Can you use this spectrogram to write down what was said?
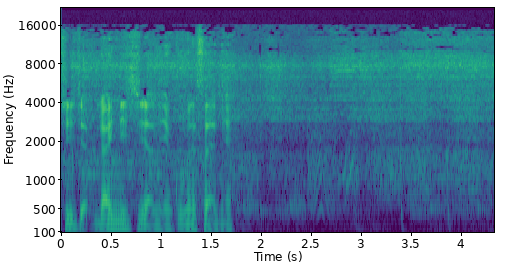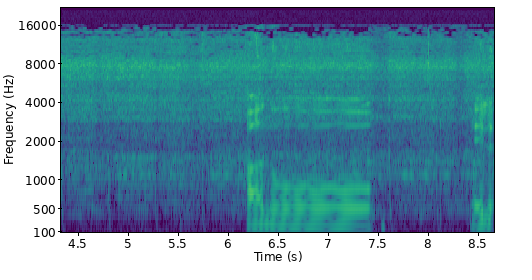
じゃ、来日じゃねえ、ごめんなさいね。あのー、え、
